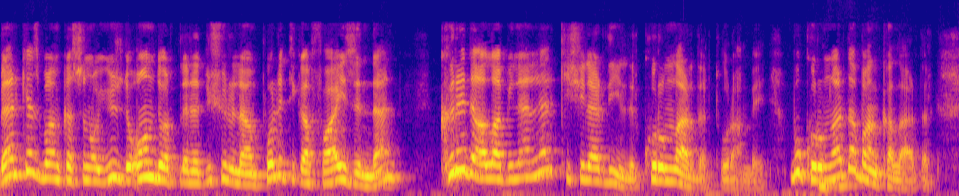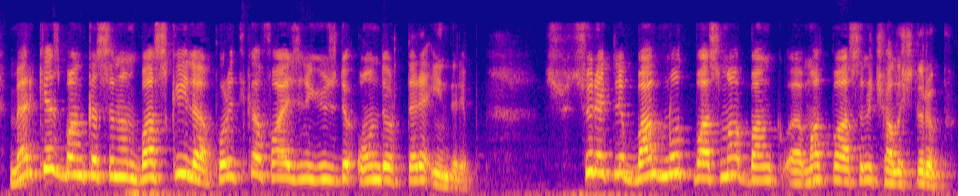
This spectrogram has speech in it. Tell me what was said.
Merkez Bankası'nın o yüzde on dörtlere düşürülen politika faizinden kredi alabilenler kişiler değildir, kurumlardır Turan Bey. Bu kurumlar da bankalardır. Merkez Bankası'nın baskıyla politika faizini yüzde on dörtlere indirip sürekli banknot basma bank e, matbaasını çalıştırıp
